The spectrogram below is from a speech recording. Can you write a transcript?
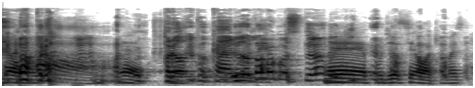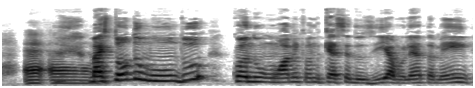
Não, mas, é. Pronto, cara. Eu já tava gostando. É, podia ser ótimo, mas. É, é... Mas todo mundo, quando um homem quando quer seduzir, a mulher também,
